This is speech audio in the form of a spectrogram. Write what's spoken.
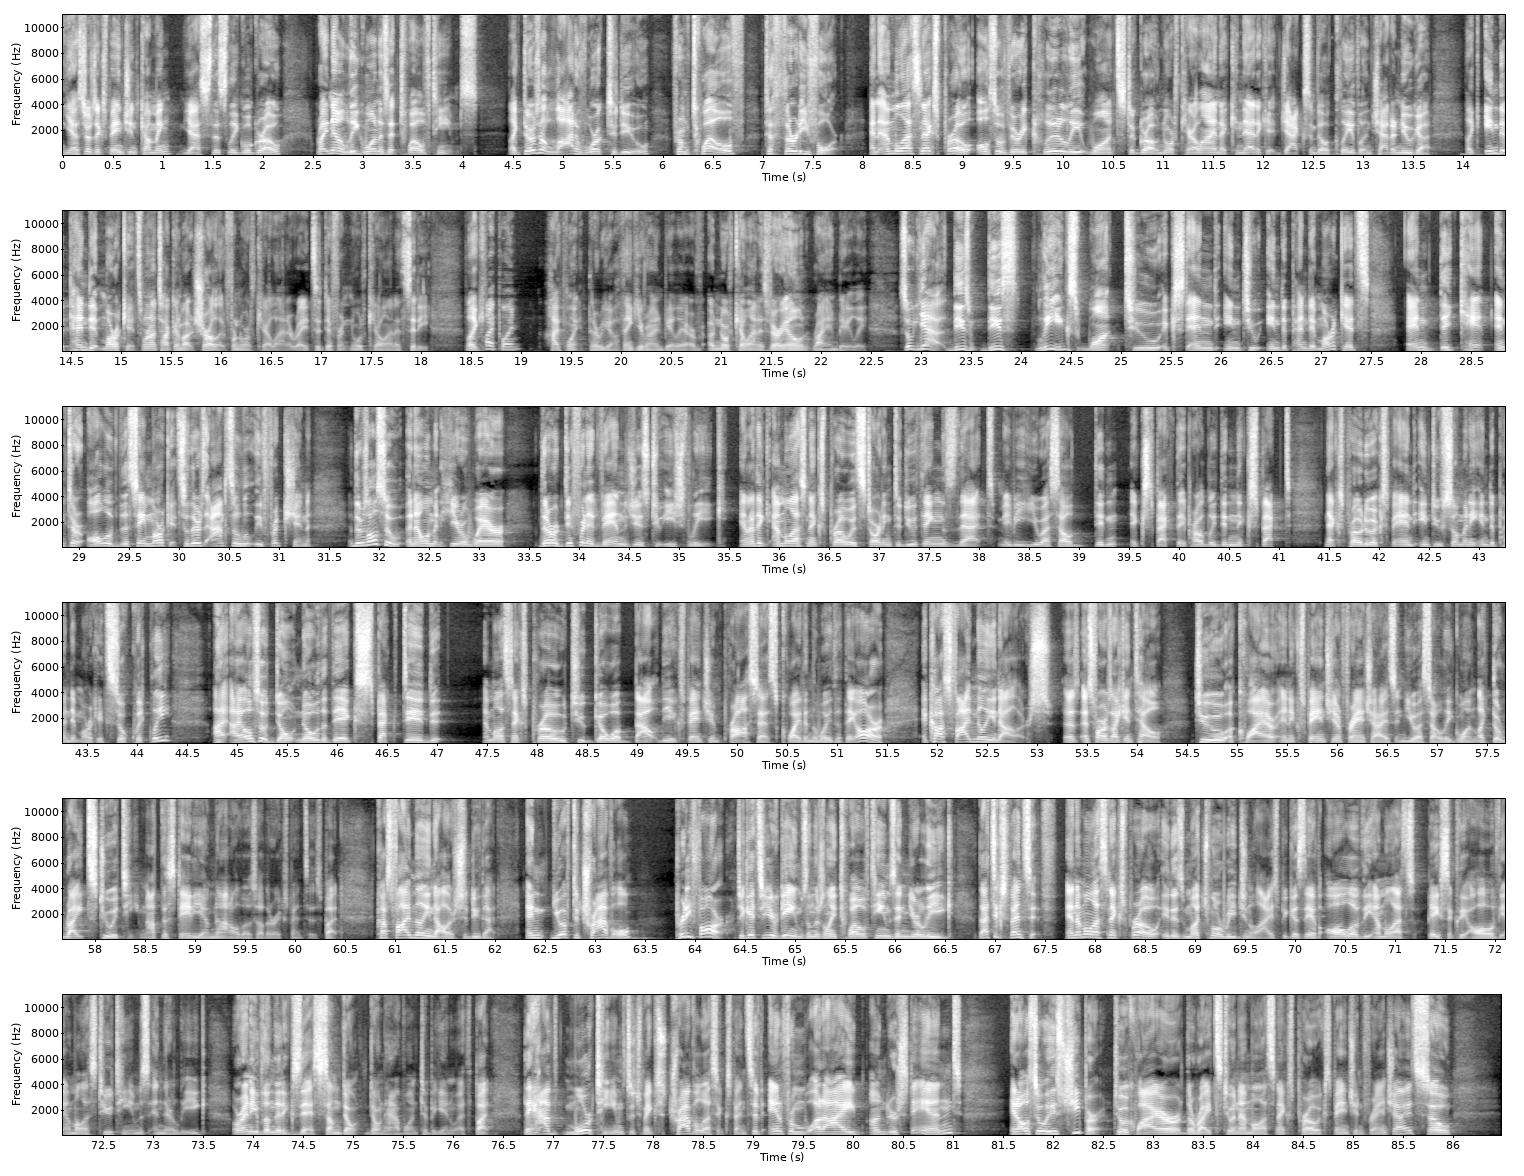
yes, there's expansion coming. Yes, this league will grow. Right now, League One is at 12 teams. Like, there's a lot of work to do from 12 to 34. And MLS Next Pro also very clearly wants to grow. North Carolina, Connecticut, Jacksonville, Cleveland, Chattanooga, like independent markets. We're not talking about Charlotte for North Carolina, right? It's a different North Carolina city. Like High Point. High Point. There we go. Thank you, Ryan Bailey, our, our uh, North Carolina's very own Ryan Bailey. So yeah, these these leagues want to extend into independent markets, and they can't enter all of the same markets. So there's absolutely friction. There's also an element here where there are different advantages to each league. And I think MLS Next Pro is starting to do things that maybe USL didn't expect. They probably didn't expect Next Pro to expand into so many independent markets so quickly. I, I also don't know that they expected MLS Next Pro to go about the expansion process quite in the way that they are. It costs $5 million, as, as far as I can tell, to acquire an expansion franchise in USL League One, like the rights to a team, not the stadium, not all those other expenses, but it costs $5 million to do that. And you have to travel pretty far to get to your games when there's only 12 teams in your league. That's expensive. And MLS Next Pro, it is much more regionalized because they have all of the MLS, basically all of the MLS2 teams in their league, or any of them that exist. Some don't don't have one to begin with, but they have more teams, which makes travel less expensive. And from what I understand, it also is cheaper to acquire the rights to an MLS Next Pro expansion franchise. So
